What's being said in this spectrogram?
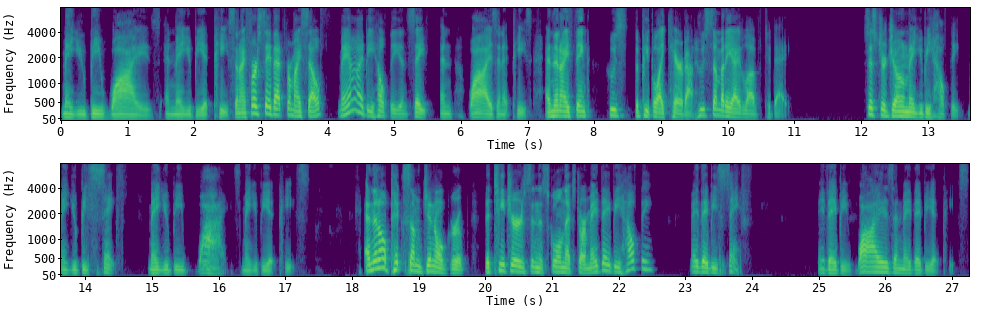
May you be wise and may you be at peace. And I first say that for myself. May I be healthy and safe and wise and at peace. And then I think, who's the people I care about? Who's somebody I love today? Sister Joan, may you be healthy. May you be safe. May you be wise. May you be at peace. And then I'll pick some general group. The teachers in the school next door, may they be healthy. May they be safe. May they be wise and may they be at peace.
